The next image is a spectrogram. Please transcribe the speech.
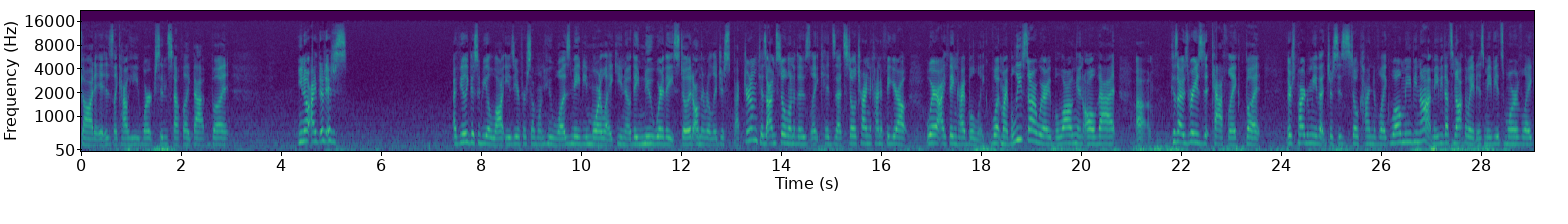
God is, like how he works and stuff like that, but you know, I, I just I feel like this would be a lot easier for someone who was maybe more like, you know, they knew where they stood on the religious spectrum because I'm still one of those like kids that's still trying to kind of figure out where I think I bel like what my beliefs are, where I belong and all that. Um cuz I was raised Catholic, but there's part of me that just is still kind of like, well, maybe not. Maybe that's not the way it is. Maybe it's more of like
